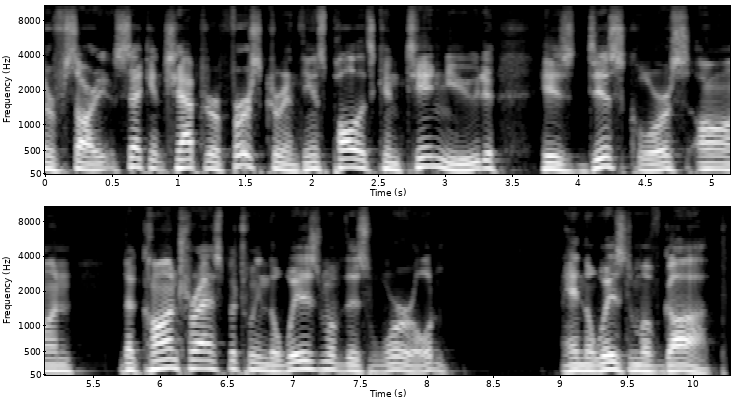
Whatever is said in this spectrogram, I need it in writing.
or sorry, second chapter of First Corinthians, Paul has continued his discourse on the contrast between the wisdom of this world and the wisdom of God.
